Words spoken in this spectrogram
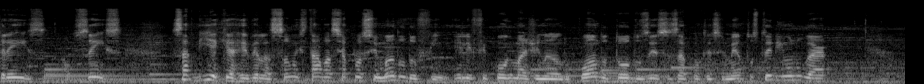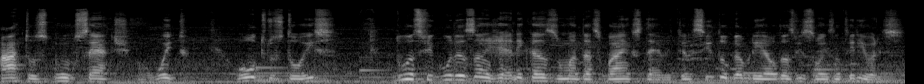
3 ao 6, sabia que a revelação estava se aproximando do fim. Ele ficou imaginando quando todos esses acontecimentos teriam lugar. Atos 1, 7 ao 8, outros dois, duas figuras angélicas, uma das quais deve ter sido Gabriel das visões anteriores.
